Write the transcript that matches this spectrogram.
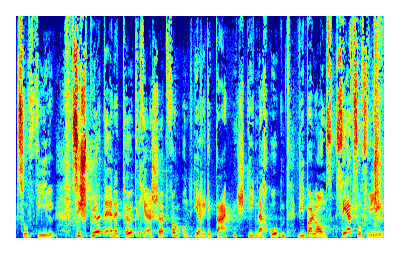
Zu viel. Sie spürte eine tödliche Erschöpfung und ihre Gedanken stiegen nach oben wie Ballons. Sehr zu viel.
